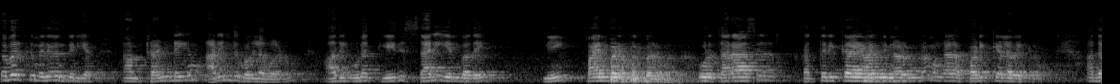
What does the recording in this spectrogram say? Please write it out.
எவருக்கும் எதுவும் தெரியாது. நாம் ட்ரெண்டையும் அறிந்து கொள்ள வேண்டும். அதில் உனக்கு எது சரி என்பதை நீ பயன்படுத்திக் கொள்ள வேண்டும். ஒரு தராசில் கத்திரிக்காயை வைத்து நறுக்கிறோம் அங்கால படிக்கல வைக்கிறோம் அந்த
